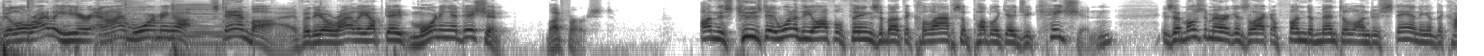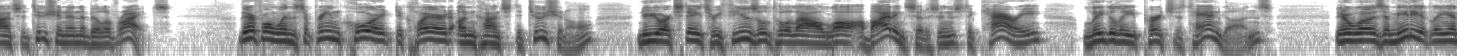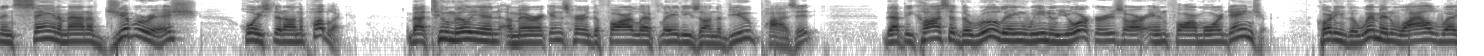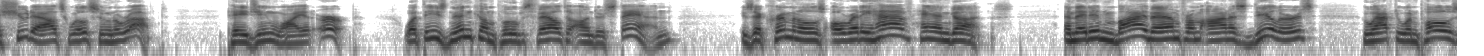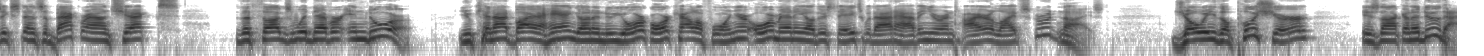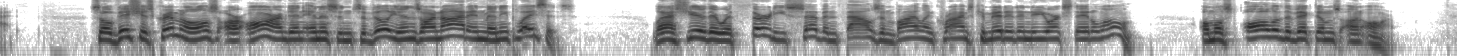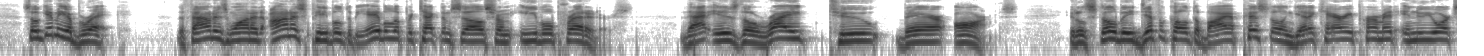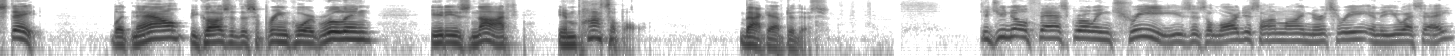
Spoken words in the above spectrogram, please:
Bill O'Reilly here, and I'm warming up. Stand by for the O'Reilly Update Morning Edition. But first, on this Tuesday, one of the awful things about the collapse of public education is that most Americans lack a fundamental understanding of the Constitution and the Bill of Rights. Therefore, when the Supreme Court declared unconstitutional New York State's refusal to allow law abiding citizens to carry legally purchased handguns, there was immediately an insane amount of gibberish hoisted on the public. About 2 million Americans heard the far left ladies on The View posit that because of the ruling, we New Yorkers are in far more danger. According to the women, Wild West shootouts will soon erupt. Paging Wyatt Earp. What these nincompoops fail to understand is that criminals already have handguns, and they didn't buy them from honest dealers who have to impose extensive background checks the thugs would never endure. You cannot buy a handgun in New York or California or many other states without having your entire life scrutinized. Joey the Pusher is not going to do that. So vicious criminals are armed and innocent civilians are not in many places. Last year, there were 37,000 violent crimes committed in New York State alone, almost all of the victims unarmed. So give me a break. The founders wanted honest people to be able to protect themselves from evil predators. That is the right to bear arms. It'll still be difficult to buy a pistol and get a carry permit in New York State. But now, because of the Supreme Court ruling, it is not impossible. Back after this. Did you know Fast Growing Trees is the largest online nursery in the USA?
